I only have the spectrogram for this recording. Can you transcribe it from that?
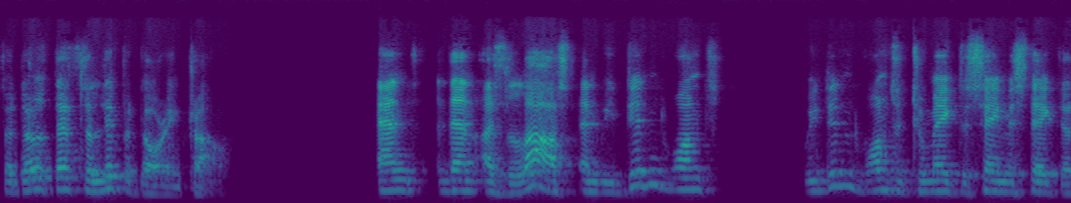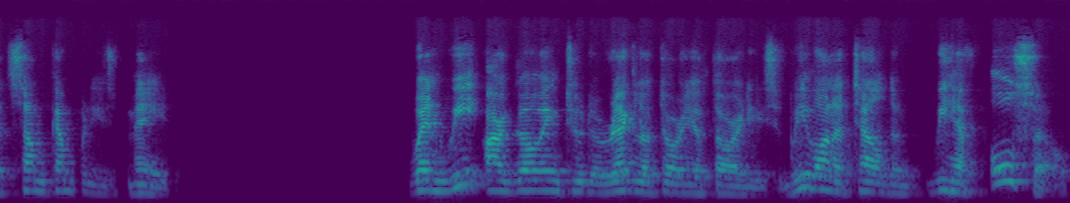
So those, that's the lipid lowering trial. And then as last, and we didn't want, we didn't want it to make the same mistake that some companies made. When we are going to the regulatory authorities, we want to tell them we have also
